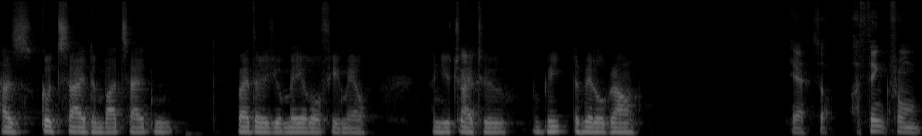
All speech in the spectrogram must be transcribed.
has good side and bad side and whether you're male or female and you try Yeah. to meet the middle ground Yeah, so I think from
